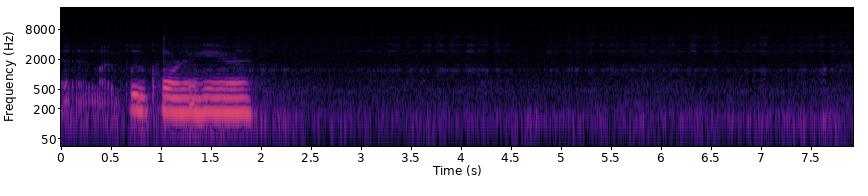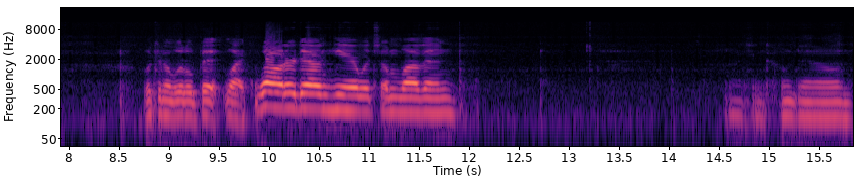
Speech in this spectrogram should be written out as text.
And my blue corner here. Looking a little bit like water down here, which I'm loving. I can come down.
